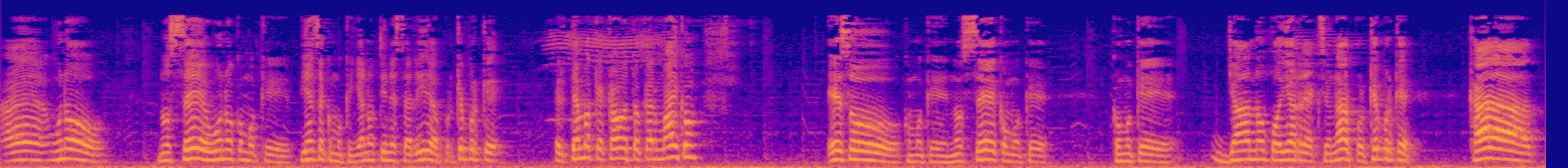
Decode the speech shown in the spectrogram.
ah, uno, no sé, uno como que piensa como que ya no tiene salida. ¿Por qué? Porque el tema que acabo de tocar Michael, eso como que, no sé, como que, como que ya no podía reaccionar. ¿Por qué? Porque cada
